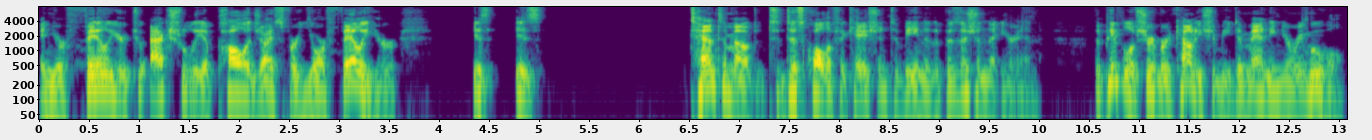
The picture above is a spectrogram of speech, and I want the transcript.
And your failure to actually apologize for your failure is, is tantamount to disqualification to being in the position that you're in. The people of Sherburne County should be demanding your removal.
